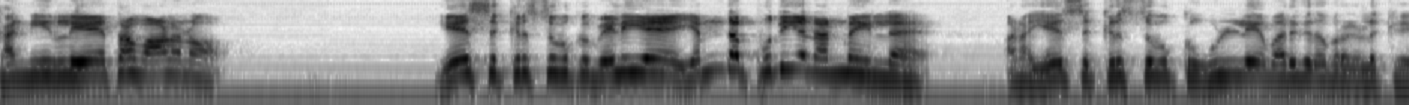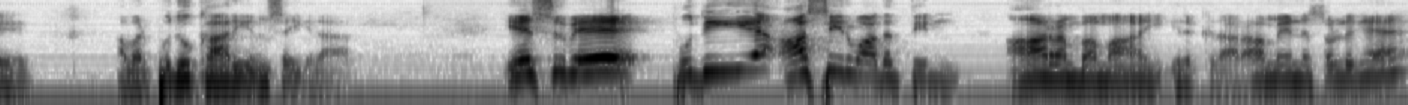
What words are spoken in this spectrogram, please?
கண்ணீர்லேயே தான் வாழணும். இயேசு கிறிஸ்துவுக்கு வெளியே எந்த புதிய நன்மை இல்லை. ஆனால் இயேசு கிறிஸ்துவுக்கு உள்ளே வருகிறவர்களுக்கு அவர் புது காரியம் செய்கிறார். இயேசுவே புதிய ஆசீர்வாதத்தின் ஆரம்பமாய் இருக்கிறார். ஆமேன்னு சொல்லுங்க.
